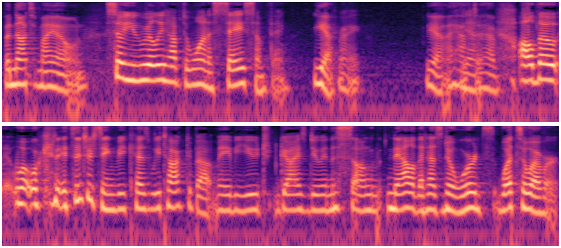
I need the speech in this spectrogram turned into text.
but not to my own. So you really have to want to say something, Yeah. right? Yeah, I have Yeah. to have. Although what we're gonna, it's interesting because we talked about maybe you guys doing this song now that has no words whatsoever,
